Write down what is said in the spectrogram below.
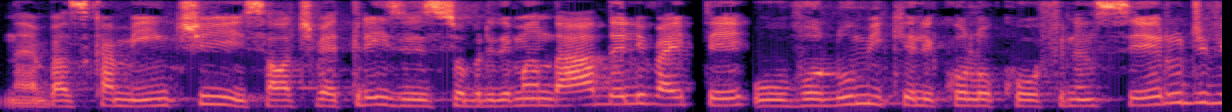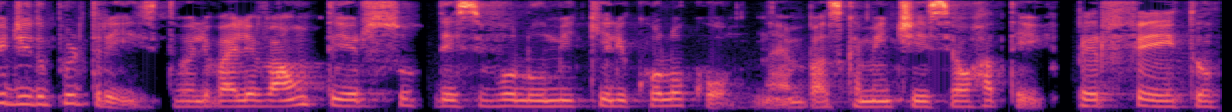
né? Basicamente, se ela tiver três vezes sobredemandada, ele vai ter o volume que ele colocou financeiro dividido por três. Então, ele vai levar um terço desse volume que ele colocou, né? Basicamente, esse é o rateio. Perfeito.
